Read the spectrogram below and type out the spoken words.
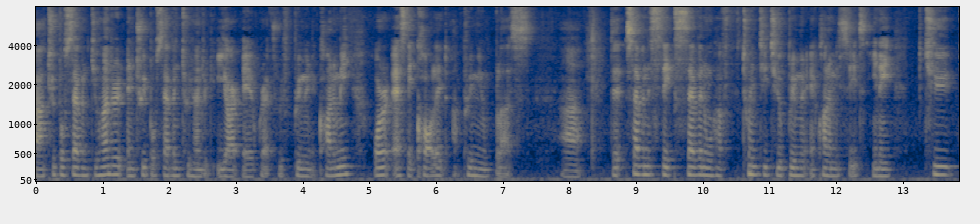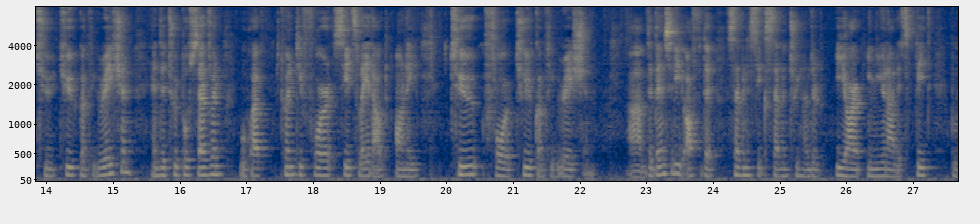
uh, 777-200 and 777-300 ER aircraft with premium economy or as they call it a premium plus. Uh, the 767 will have 22 premium economy seats in a 222 configuration and the 777 will have 24 seats laid out on a 242 configuration. Uh, the density of the 767-300 ER in United's fleet will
